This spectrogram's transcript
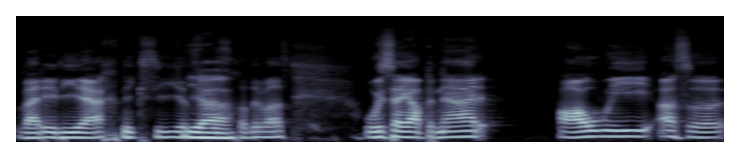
wäre ihre Rechnung gewesen, oder, Ja. was. Und es haben aber dann alle, also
